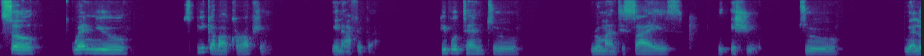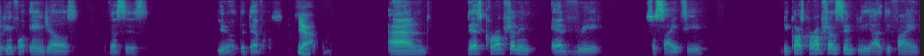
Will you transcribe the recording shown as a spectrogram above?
So when you speak about corruption in Africa, people tend to romanticize the issue to we are looking for angels versus you know the devils yeah and there's corruption in every society because corruption simply as defined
